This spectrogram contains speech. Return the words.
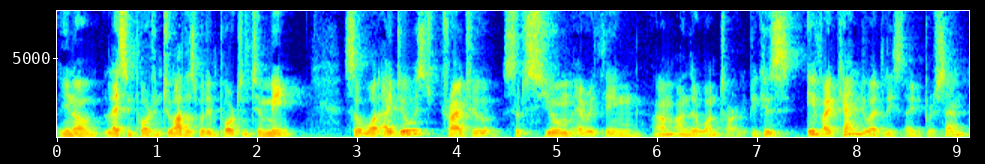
you know less important to others but important to me? So what i do is try to subsume everything um, under one target because if i can do at least 80%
